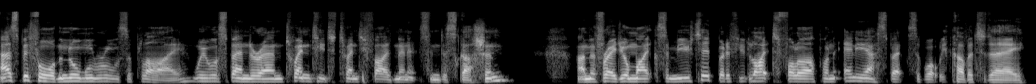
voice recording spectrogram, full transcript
As before, the normal rules apply. We will spend around 20 to 25 minutes in discussion. I'm afraid your mics are muted, but if you'd like to follow up on any aspects of what we cover today,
